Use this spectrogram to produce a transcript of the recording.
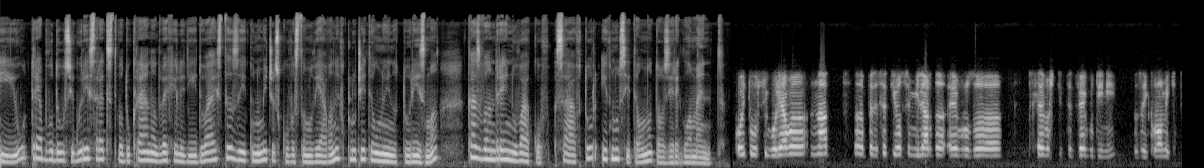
EU трябва да осигури средства до края на 2020 за економическо възстановяване, включително и на туризма, казва Андрей Новаков, съавтор и вносител на този регламент. Който осигурява над 58 милиарда евро за следващите две години за економиките.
